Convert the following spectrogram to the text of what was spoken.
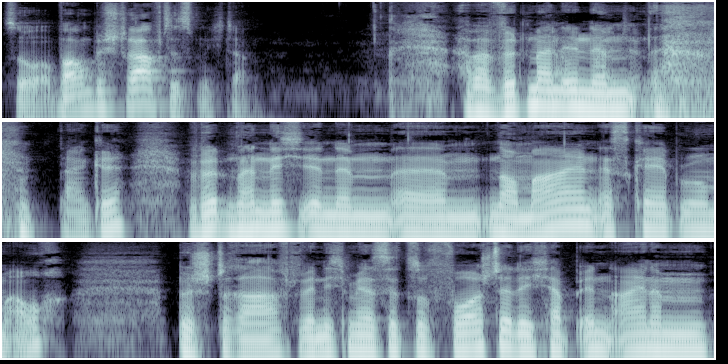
So, warum bestraft es mich dann? Aber wird man in einem, danke, wird man nicht in einem ähm, normalen Escape Room auch bestraft? Wenn ich mir das jetzt so vorstelle, ich habe in einem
